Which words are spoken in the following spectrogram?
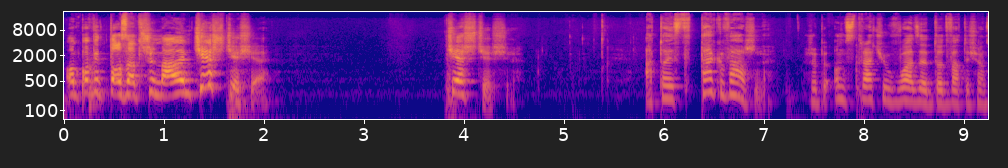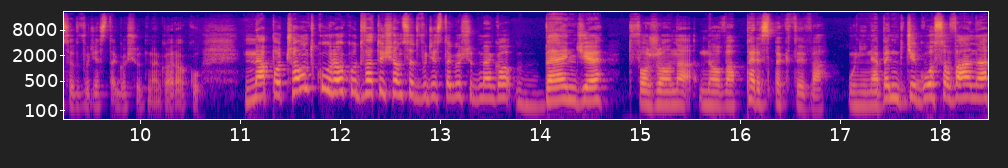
On powie, to zatrzymałem, cieszcie się. Cieszcie się. A to jest tak ważne, żeby on stracił władzę do 2027 roku. Na początku roku 2027 będzie tworzona nowa perspektywa unijna, będzie głosowana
